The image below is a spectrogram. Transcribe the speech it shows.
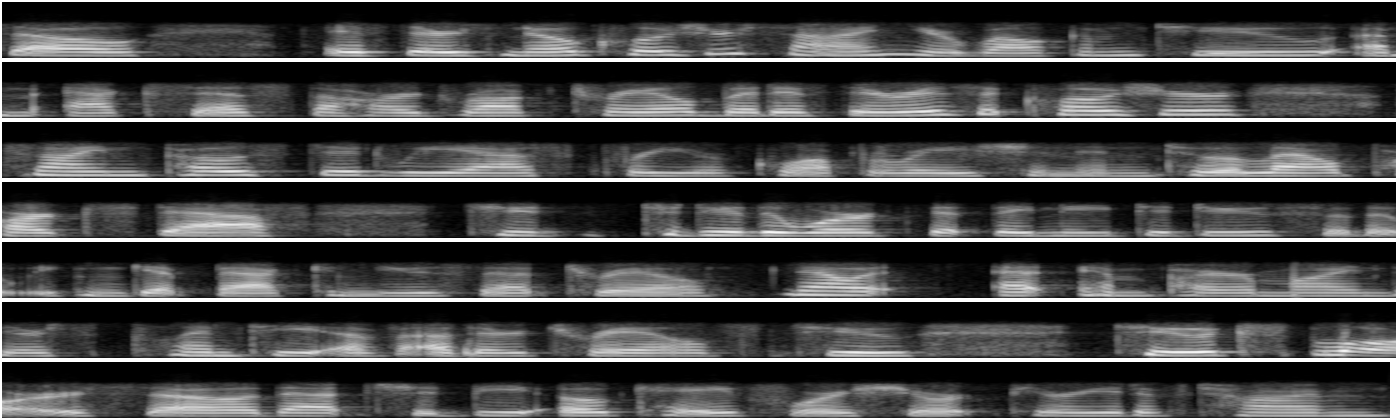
so if there's no closure sign, you're welcome to um, access the Hard Rock Trail. But if there is a closure sign posted, we ask for your cooperation and to allow park staff to to do the work that they need to do so that we can get back and use that trail. Now at, Empire Mine there's plenty of other trails to to explore, so that should be okay for a short period of time.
